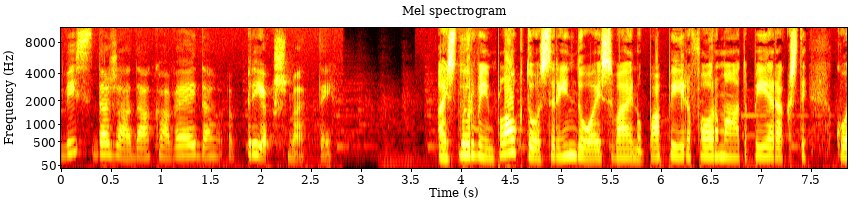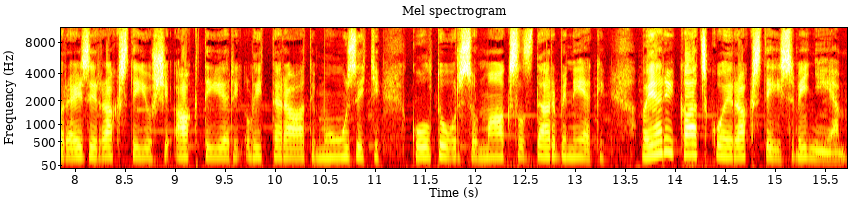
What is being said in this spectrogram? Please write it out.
visdažādākā veida priekšmeti. Aiz durvīm plauktos rindojas vai nu papīra formāta pieraksti, ko reiz ir rakstījuši aktieri, literāti, mūziķi, kultūras un mākslas darbinieki, vai arī kāds, ko ir rakstījis viņiem.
